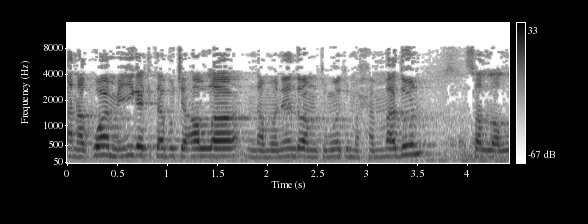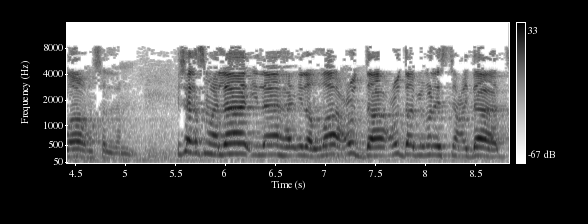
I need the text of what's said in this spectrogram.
anakuwa ameiga kitabu cha Allah na mwenendo wa mtume wetu Muhammadun sallallahu alaihi wasallam. Kisha akasema la ilaha illa Allah udda udda bi mal istidad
